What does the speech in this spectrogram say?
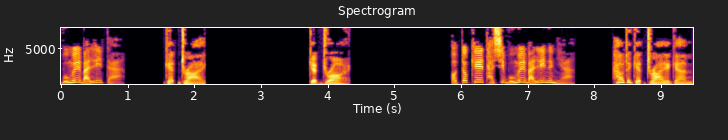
몸을 말리다. Get dry. Get dry. 어떻게 다시 몸을 말리느냐. How to get dry again.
